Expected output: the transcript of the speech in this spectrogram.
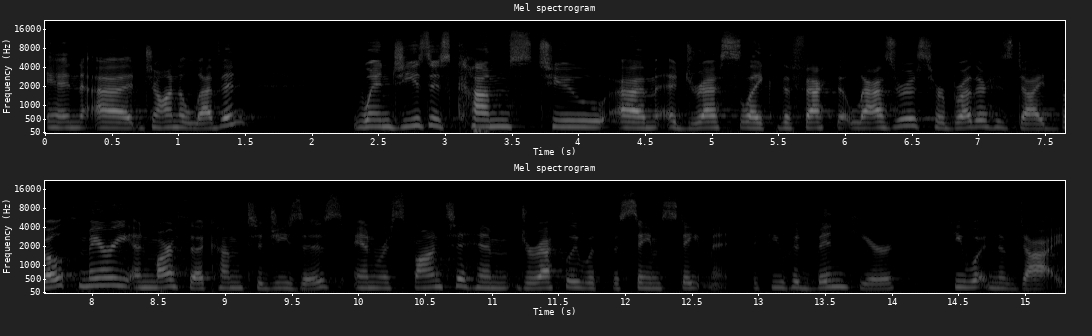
in uh, John 11, when Jesus comes to um, address like the fact that Lazarus, her brother, has died, both Mary and Martha come to Jesus and respond to him directly with the same statement: "If you had been here, he wouldn't have died.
